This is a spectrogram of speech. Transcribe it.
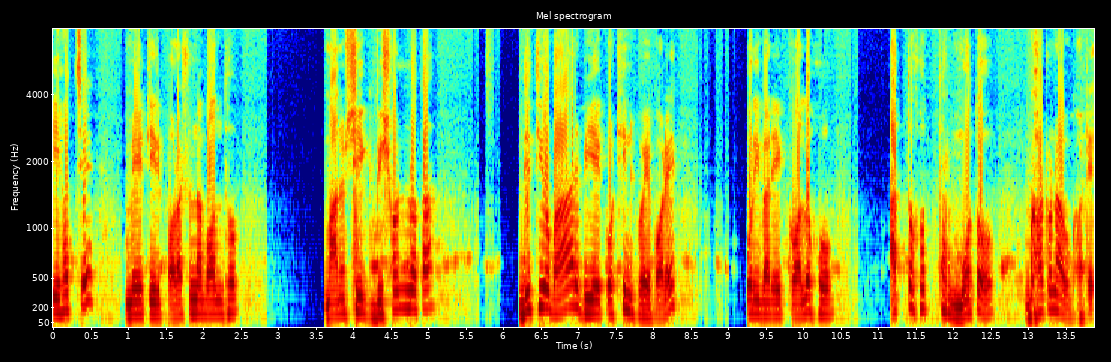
কি হচ্ছে মেয়েটির পড়াশোনা বন্ধ, মানসিক বিষণ্ণতা, দ্বিতীয়বার বিয়ে কঠিন হয়ে পড়ে, পরিবারে কলহ, আত্মহত্যার মতো ঘটনাও ঘটে।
